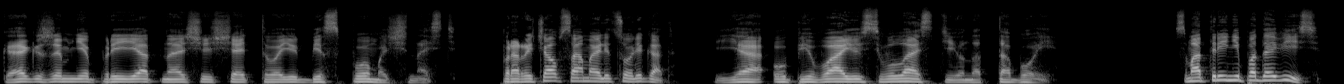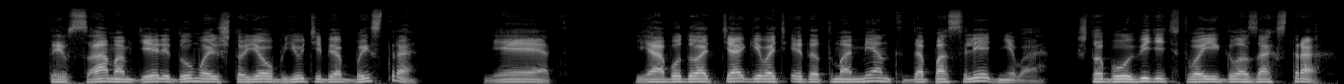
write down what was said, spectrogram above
«Как же мне приятно ощущать твою беспомощность!» Прорычал в самое лицо легат. Я упиваюсь властью над тобой. Смотри, не подавись. Ты в самом деле думаешь, что я убью тебя быстро? Нет. Я буду оттягивать этот момент до последнего, чтобы увидеть в твоих глазах страх.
